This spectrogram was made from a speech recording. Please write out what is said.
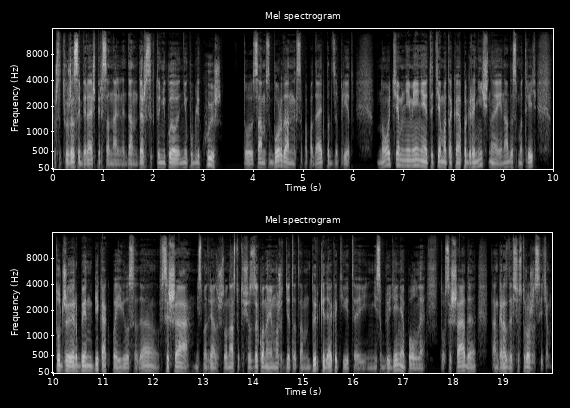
Потому что ты уже собираешь персональные данные. Даже если ты никуда не публикуешь, то сам сбор данных попадает под запрет. Но, тем не менее, эта тема такая пограничная, и надо смотреть. Тот же Airbnb как появился, да, в США, несмотря на то, что у нас тут еще с законами, может, где-то там дырки, да, какие-то, и несоблюдения полные, то в США, да, там гораздо все строже с этим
